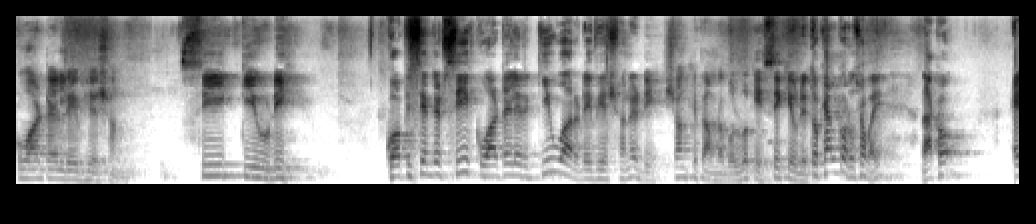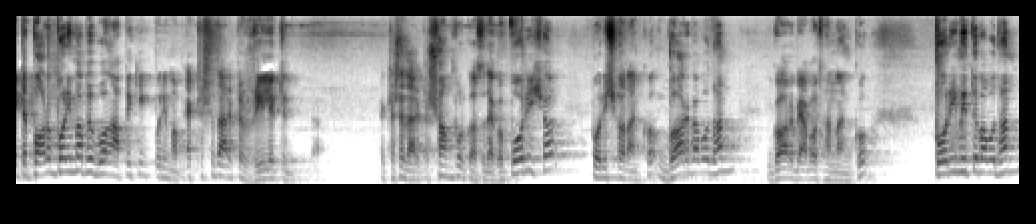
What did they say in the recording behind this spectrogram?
quartile deviation C QD কোঅফিসিয়েন্টের সি, কোয়ার্টাইলের কিউ আর ডেভিয়েশনের ডি। সংক্ষেপে আমরা বলব কি? সি কিউডি তো খেয়াল করো সবাই দেখো এটা পরম পরিমাপ এবং আপেক্ষিক পরিমাপ, একটার সাথে আরেকটা রিলেটেড একটার সাথে আরেকটা সম্পর্ক আছে। দেখো, পরিসর পরিসরাঙ্ক। গড় ব্যবধান, গড় ব্যবধানাঙ্ক। পরিমিত ব্যবধান,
